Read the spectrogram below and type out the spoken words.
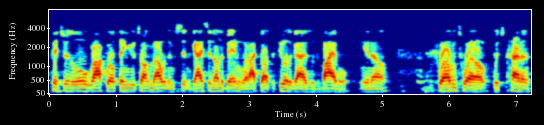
Picture of the little Rockwell thing you were talking about with them sitting, the guy sitting on the bed and what I thought the two other guys with the Bible, you know. 12 and 12, which kind of,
